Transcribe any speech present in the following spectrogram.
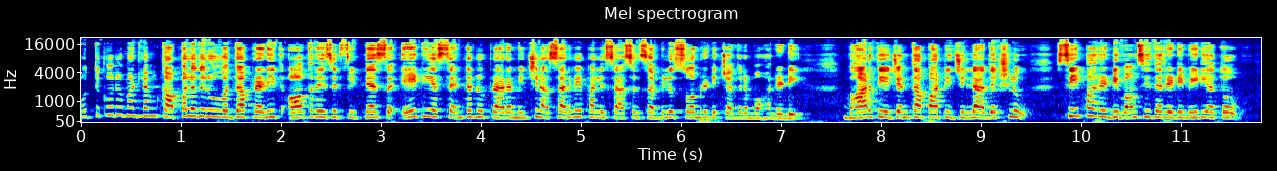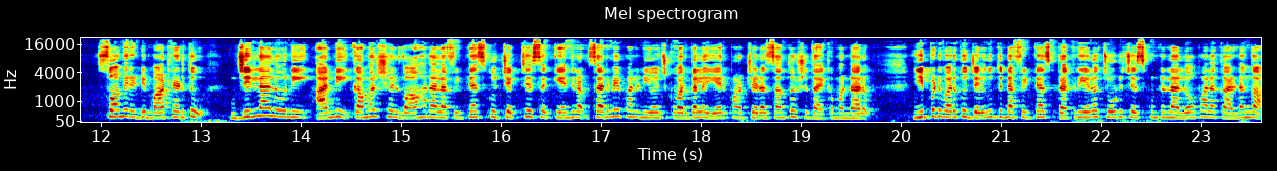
ముత్తుకూరు మండలం కప్పలదురు వద్ద ప్రణీత్ ఆథరైజ్డ్ ఫిట్నెస్ ఏటీఎస్ సెంటర్ను ప్రారంభించిన సర్వేపల్లి శాసనసభ్యులు సోమిరెడ్డి చంద్రమోహన్ రెడ్డి. భారతీయ జనతా పార్టీ జిల్లా అధ్యక్షులు సీపారెడ్డి వంశీధర్ రెడ్డి మీడియాతో సోమిరెడ్డి మాట్లాడుతూ జిల్లాలోని అన్ని కమర్షియల్ వాహనాల ఫిట్నెస్కు చెక్ చేసే కేంద్రం సర్వేపల్లి నియోజకవర్గంలో ఏర్పాటు చేయడం సంతోషదాయకమన్నారు. ఇప్పటి వరకు జరుగుతున్న ఫిట్నెస్ ప్రక్రియలో చోటు చేసుకుంటున్న లోపాల కారణంగా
